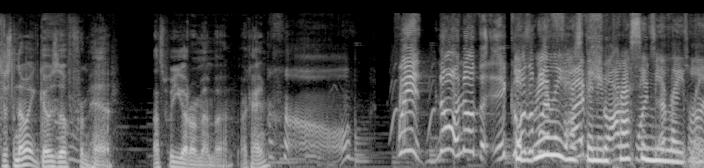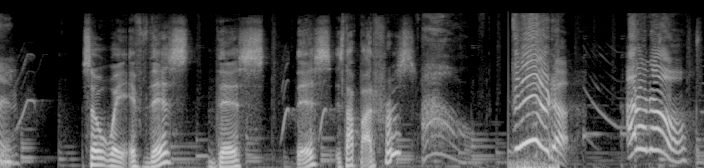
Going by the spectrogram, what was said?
Just know it goes up from here. That's what you gotta remember. Okay. Oh. Wait, no, no, the, it goes It up really has been impressing me lately. time. So wait, if this, this, this is that bad for us? Ow. Dude! I don't know.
